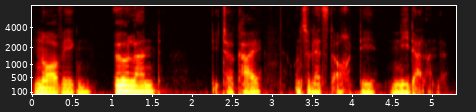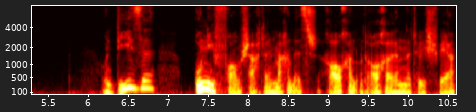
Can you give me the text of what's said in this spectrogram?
Norwegen, Irland, die Türkei und zuletzt auch die Niederlande. Und diese Uniformschachteln machen es Rauchern und Raucherinnen natürlich schwer,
